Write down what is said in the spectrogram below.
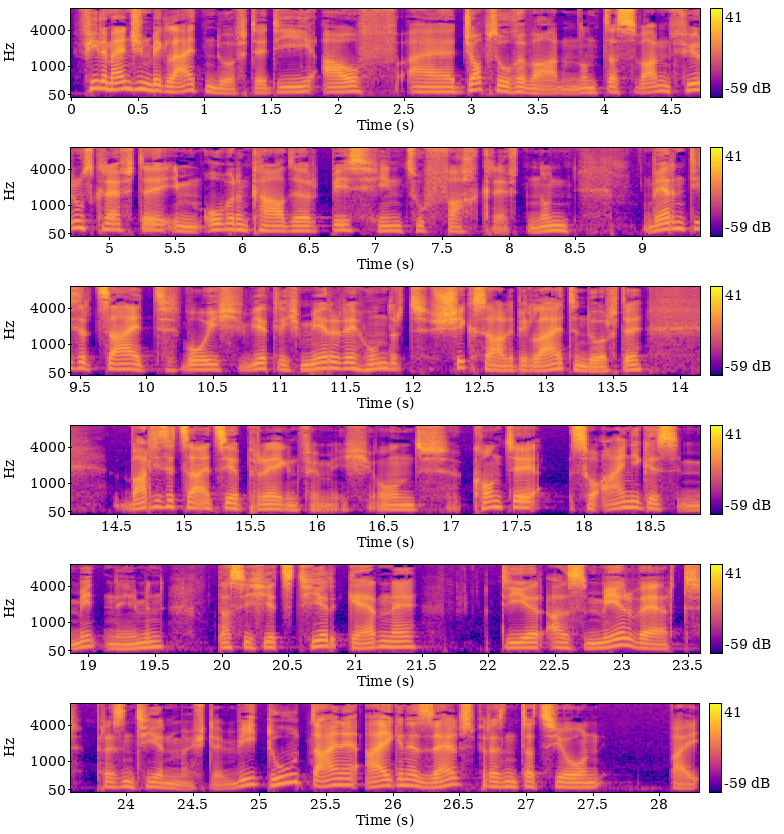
viele Menschen begleiten durfte, die auf äh, Jobsuche waren. Und das waren Führungskräfte im oberen Kader bis hin zu Fachkräften. Und während dieser Zeit, wo ich wirklich mehrere hundert Schicksale begleiten durfte, war diese Zeit sehr prägend für mich und konnte so einiges mitnehmen, das ich jetzt hier gerne dir als Mehrwert präsentieren möchte, wie du deine eigene Selbstpräsentation bei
